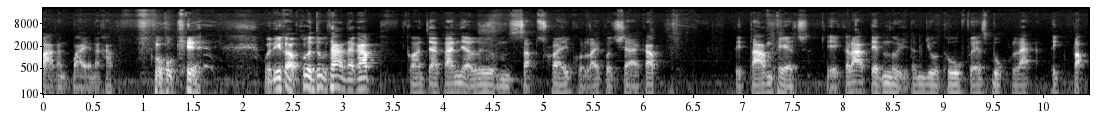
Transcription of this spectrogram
ว่ากันไปนะครับ โอเค วันนี้ขอบคุณทุกท่านนะครับ ก่อนจากกันอย่าลืม subscribe กดไลค์กดแชร์ครับ ติดตามเพจเอกราชเต็มหนุ่ยทั้ง YouTube Facebook และ TikTok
